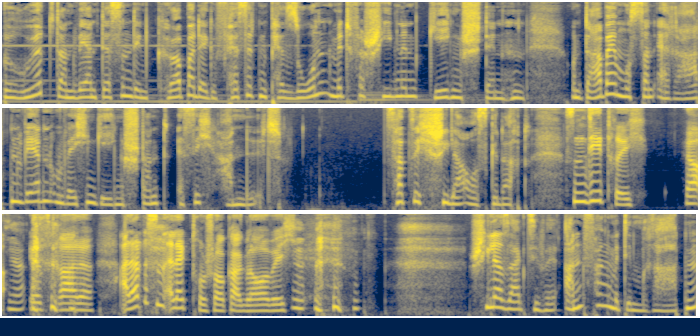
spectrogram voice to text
berührt dann währenddessen den Körper der gefesselten Person mit verschiedenen Gegenständen. Und dabei muss dann erraten werden, um welchen Gegenstand es sich handelt. Das hat sich Sheila ausgedacht. Das ist ein Dietrich. Ja, Ja. jetzt gerade. Ah, das ist ein Elektroschocker, glaube ich. Sheila sagt, sie will anfangen mit dem Raten,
